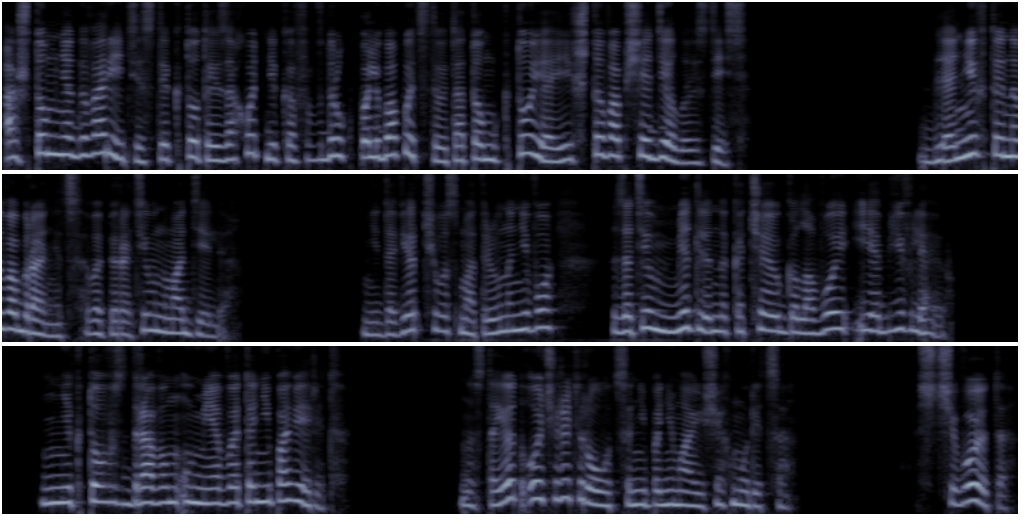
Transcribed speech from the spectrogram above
А что мне говорить, если кто-то из охотников вдруг полюбопытствует о том, кто я и что вообще делаю здесь? Для них ты новобранец в оперативном отделе. Недоверчиво смотрю на него, затем медленно качаю головой и объявляю. Никто в здравом уме в это не поверит. Настает очередь Роудса, не понимающих хмуриться. С чего это?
